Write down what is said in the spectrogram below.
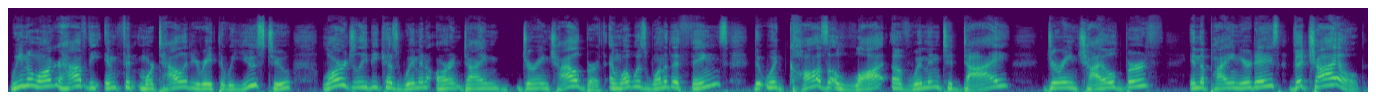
we no longer have the infant mortality rate that we used to, largely because women aren't dying during childbirth. And what was one of the things that would cause a lot of women to die during childbirth in the pioneer days? The child.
